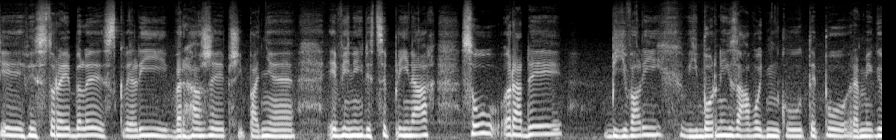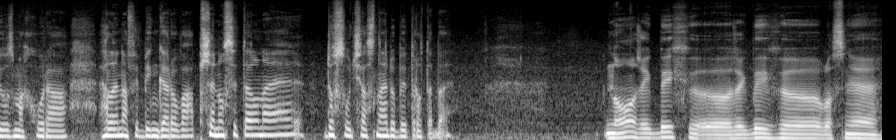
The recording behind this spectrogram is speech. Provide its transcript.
v historii byli skvělí vrhaři, případně i v jiných disciplínách. Jsou rady bývalých výborných závodníků typu Remigius Machura, Helena Fibingerová přenositelné do současné doby pro tebe? No, řekl bych, eh, řek bych eh, vlastně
